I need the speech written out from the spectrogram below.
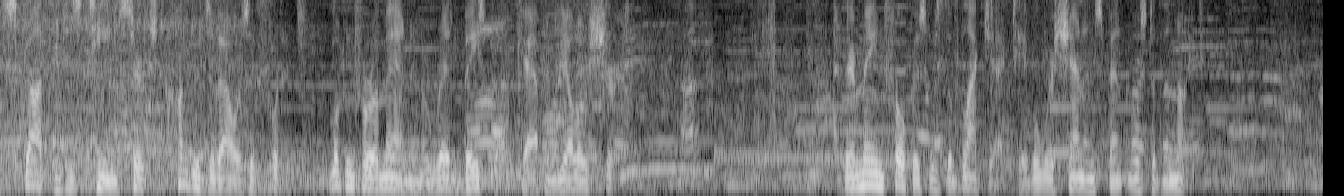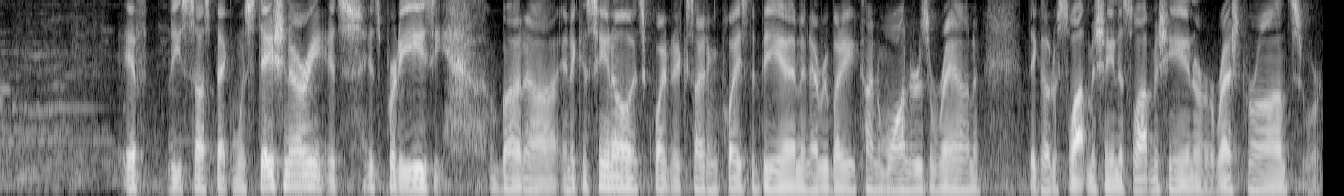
Scott and his team searched hundreds of hours of footage, looking for a man in a red baseball cap and yellow shirt. Their main focus was the blackjack table where Shannon spent most of the night. If the suspect was stationary, it's it's pretty easy. But uh, in a casino, it's quite an exciting place to be in, and everybody kind of wanders around. And they go to slot machine to slot machine, or restaurants, or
